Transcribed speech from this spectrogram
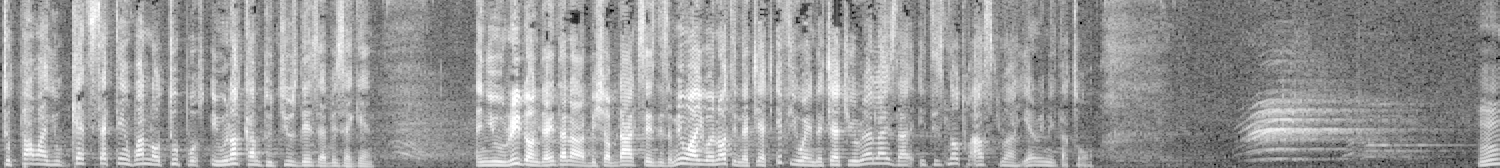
to power, you get certain one or two posts, you will not come to Tuesday service again. And you read on the internet, Bishop Dag says this. Meanwhile, you were not in the church. If you were in the church, you realize that it is not us you are hearing it at all. Hmm?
